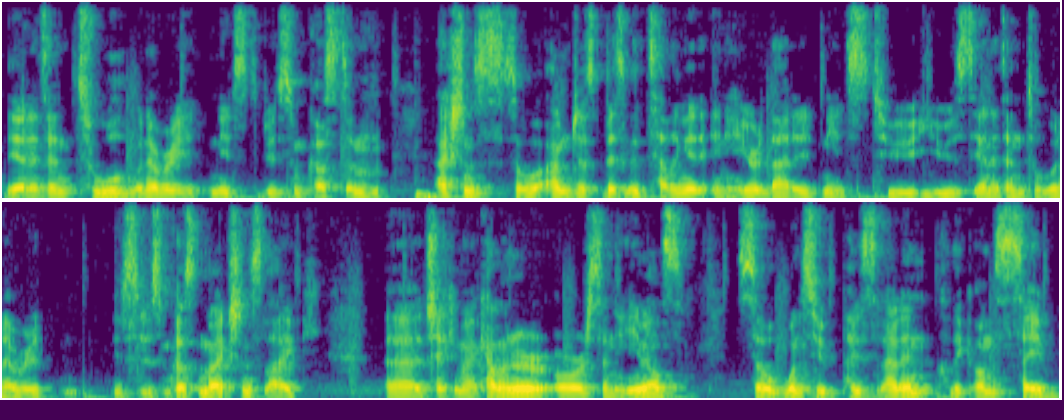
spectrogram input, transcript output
the n8n tool whenever it needs to do some custom actions. So I'm just basically telling it in here that it needs to use the n8n tool whenever it needs to do some custom actions like uh, checking my calendar or sending emails. So once you paste that in, click on save.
